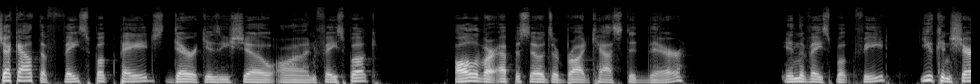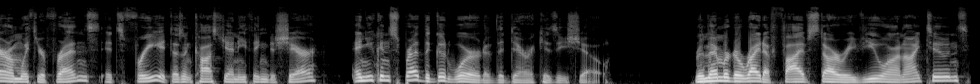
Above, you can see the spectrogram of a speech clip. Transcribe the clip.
Check out the Facebook page, Derek Izzy Show on Facebook. All of our episodes are broadcasted there in the Facebook feed. You can share them with your friends. It's free, it doesn't cost you anything to share, and you can spread the good word of the Derek Izzy Show. Remember to write a five star review on iTunes,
